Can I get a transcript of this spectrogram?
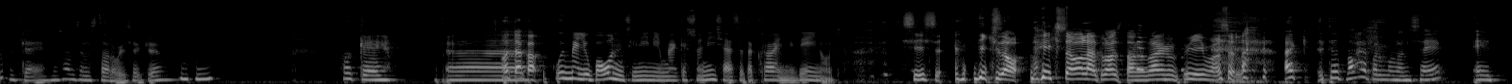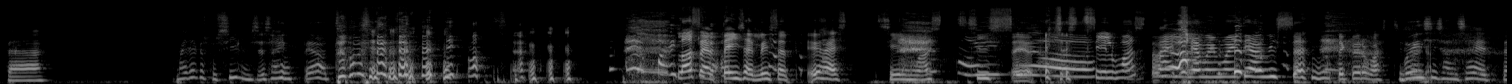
okei, ma saan sellest aru isegi. Mhm. okei. Äh, oota, aga kui meil juba on siin inimene, kes on ise seda crime'i teinud, siis miks sa, miks sa oled vastanud ainult viimasele? äkki tead, vahepeal mul on see, et äh, ma ei tea, kas mu silm siis ainult peatab laseb teised lihtsalt ühest silmast sisse ja teisest silmast välja või ma ei tea, mis see, mitte kõrvast või siis. siis on see, et,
